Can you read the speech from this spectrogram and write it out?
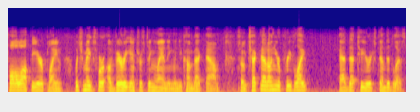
fall off the airplane, which makes for a very interesting landing when you come back down. So check that on your pre-flight, add that to your extended list.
